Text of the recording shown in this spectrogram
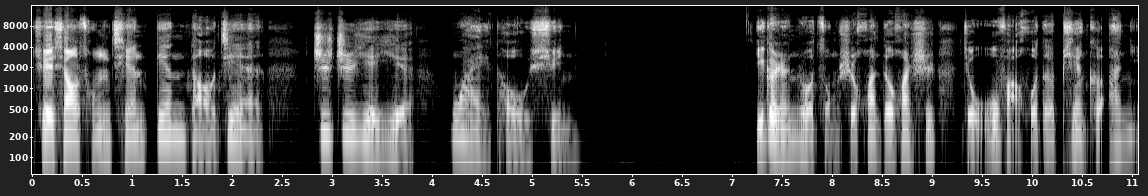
却笑从前颠倒见，枝枝叶叶外头寻。”一个人若总是患得患失，就无法获得片刻安宁；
